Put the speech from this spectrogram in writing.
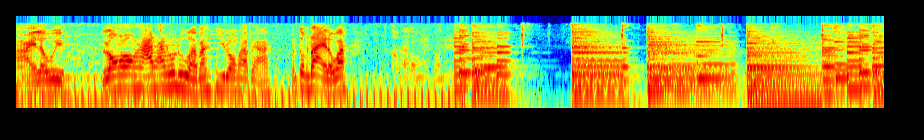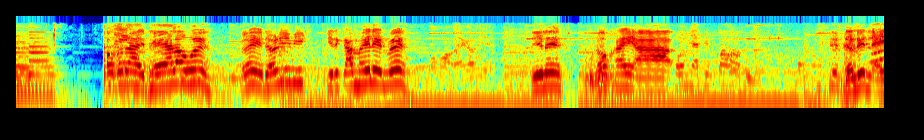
หายแล้วเว้ยลองลองหาทางนู้นดูก่อนปะพี่ลองพาไปหามันต้องได้เหรอวะเอาของของเราก็ได้แพ้แล้วเว้ย เฮ้ย เดี๋ยวนี้มีกิจกรรมให้เล่นเว้ย นี่เลยเราใครอ่า ผมอยากติดต่อพี่เดี๋ยวเล่นไอ้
